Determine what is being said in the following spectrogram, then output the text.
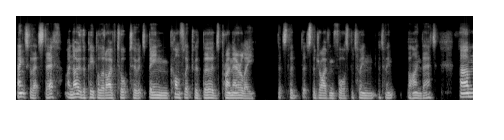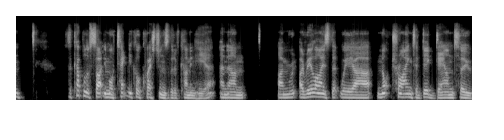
Thanks for that, Steph. I know the people that I've talked to, it's been conflict with birds primarily. That's the that's the driving force between between behind that. Um, there's a couple of slightly more technical questions that have come in here, and um, I'm re I realise that we are not trying to dig down to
